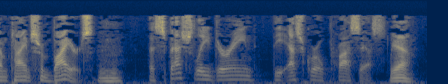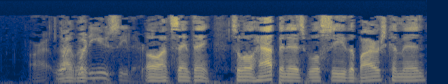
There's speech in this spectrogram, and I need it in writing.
sometimes from buyers, Mm-hmm. especially during the escrow process. Yeah. All right. What, would- what do you see there? Oh, I have the same thing. So what'll happen is we'll see the buyers come in,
